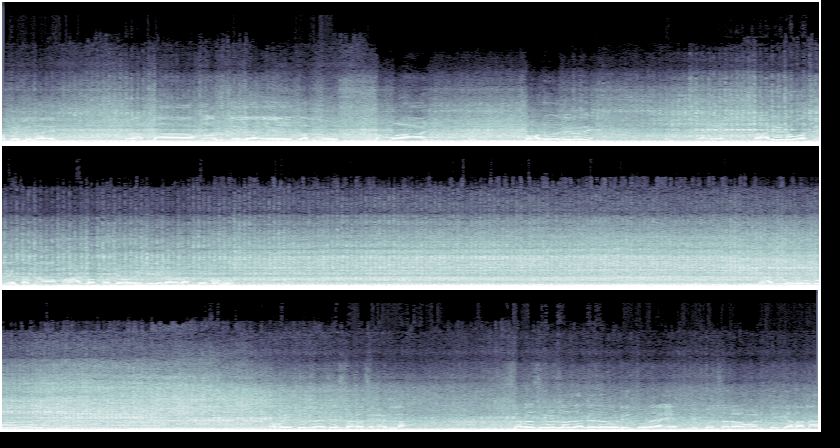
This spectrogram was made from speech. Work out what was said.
पकडलेला आहे. तर आता वाजलेले आहेत ऑलमोस्ट सव्वा आठ. सव्वा आठ वाजले ना रे? साडेआठ वाजलेले आहेत. आता महाडला पोहोचेपर्यंत किती टाईम लागतोय बघू. बरोबर. अहो इथून जायचं आहे सरसगडला. सरसगडला जाण्याचा रोड इथून आहे. इथून सरळ वरती गेला ना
